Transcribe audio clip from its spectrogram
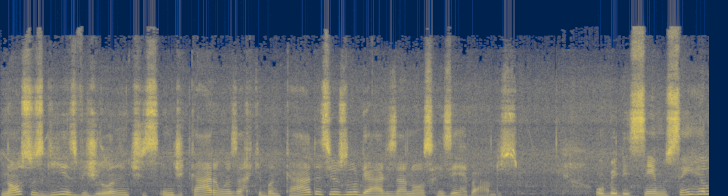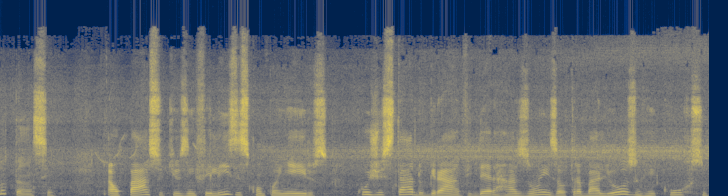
Nossos guias vigilantes indicaram as arquibancadas e os lugares a nós reservados. Obedecemos sem relutância, ao passo que os infelizes companheiros, cujo estado grave dera razões ao trabalhoso recurso,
